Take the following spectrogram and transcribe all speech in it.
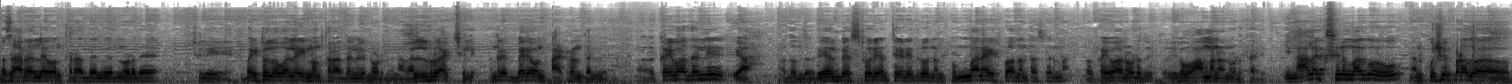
ಬಜಾರಲ್ಲೇ ಒಂಥರ ಧನ್ವೀರ್ ನೋಡಿದೆ. ಆಕ್ಚುಲಿ ಬೈಟು ಲೋವಲ್ಲೇ ತರ ಧನ್ವೀರ್ ನೋಡಿದ್ವಿ ನಾವೆಲ್ಲರೂ ಆಕ್ಚುಲಿ ಅಂದ್ರೆ ಬೇರೆ ಒಂದು ಪ್ಯಾಟ್ರನ್ ಧನ್ವೀರ್ನ. ಕೈವಾದಲ್ಲಿ, ಯಾ, ಅದೊಂದು ರಿಯಲ್ ಬೇಸ್ ಸ್ಟೋರಿ ಅಂತ ಹೇಳಿದ್ರು. ನಂಗೆ ತುಂಬಾನೇ ಇಷ್ಟವಾದಂಥ ಸಿನಿಮಾ. ಕೈವಾ ನೋಡಿದ್ವಿ. ಈಗ ವಾಮನ ನೋಡ್ತಾ ಇದ್ವಿ. ಈ ನಾಲ್ಕು ಸಿನಿಮಾಗೂ ನಾನು ಖುಷಿ ಪಡೋದು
